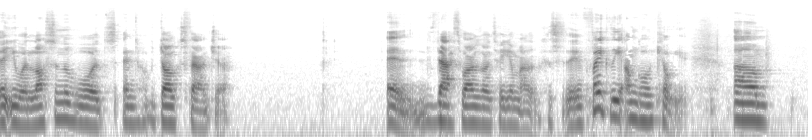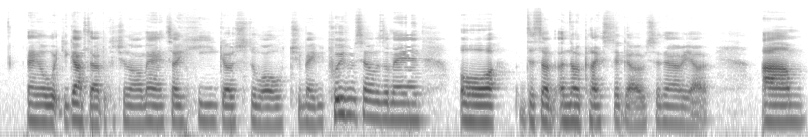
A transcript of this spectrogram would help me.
that you were lost in the woods and dogs found you. And that's what I'm going to tell your mother because frankly, I'm going to kill you. Um, I know what you got because you're not a man. So he goes to the wall to maybe prove himself as a man or there's a, a no place to go scenario. Um,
